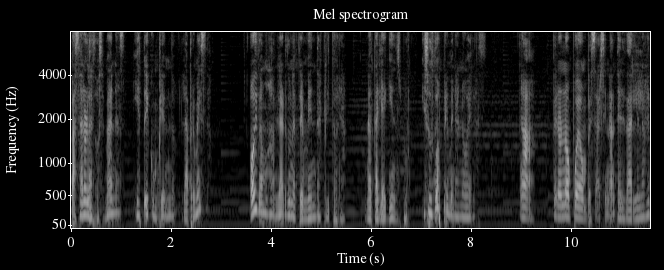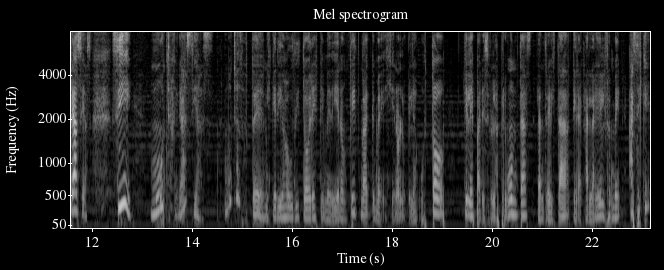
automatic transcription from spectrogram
pasaron las dos semanas y estoy cumpliendo la promesa. Hoy vamos a hablar de una tremenda escritora, Natalia Ginsburg, y sus dos primeras novelas. Ah, pero no puedo empezar sin antes darle las gracias. Sí, muchas gracias. Muchos de ustedes, mis queridos auditores, que me dieron feedback, que me dijeron lo que les gustó, qué les parecieron las preguntas, la entrevistada, que era Carla Gelfenbein. Así que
